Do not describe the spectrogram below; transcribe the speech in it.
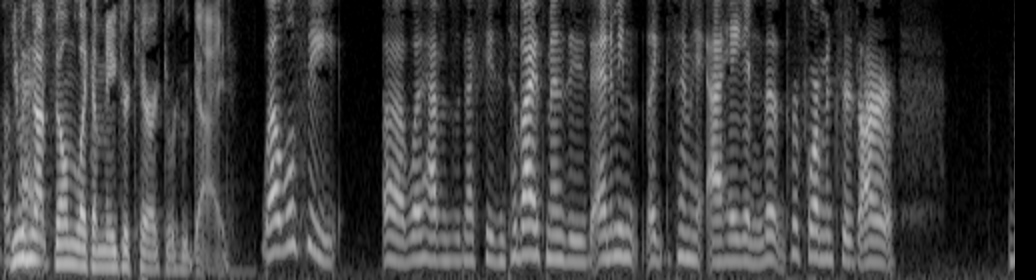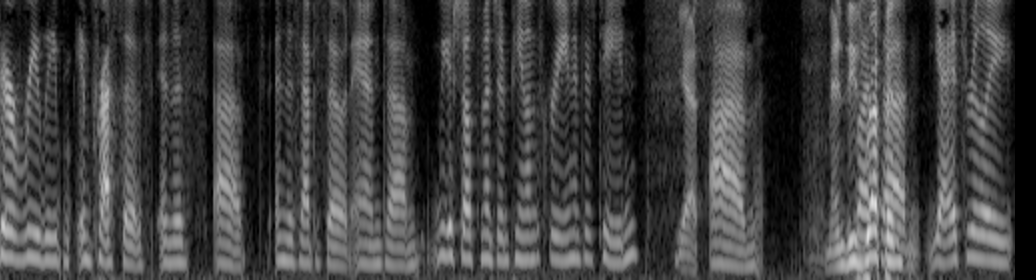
Okay. He was not filmed like a major character who died. Well, we'll see uh, what happens with next season. Tobias Menzies, and I mean, like Sam uh, Heughan, the performances are they're really impressive in this uh, in this episode, and um, we should also mention peeing on the screen in 15. Yes. Um, Menzies but, repping. um, yeah, it's really,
